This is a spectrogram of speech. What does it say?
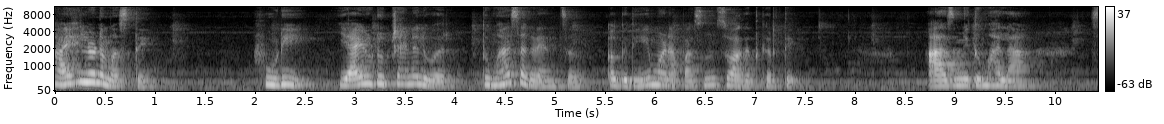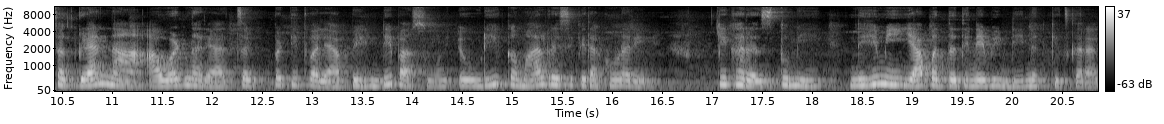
हाय हॅलो नमस्ते. फुडी या यूट्यूब चॅनलवर तुम्हा सगळ्यांचं अगदी मनापासून स्वागत करते. आज मी तुम्हाला सगळ्यांना आवडणाऱ्या चटपटीतवाल्या भेंडीपासून एवढी कमाल रेसिपी दाखवणार आहे की खरंच तुम्ही नेहमी या पद्धतीने भेंडी नक्कीच कराल.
